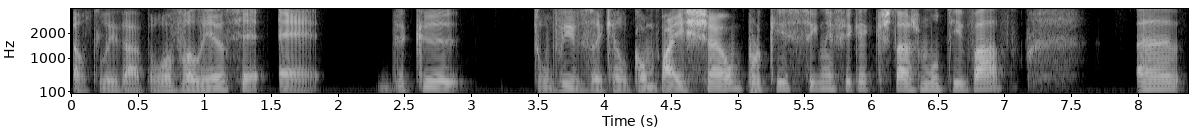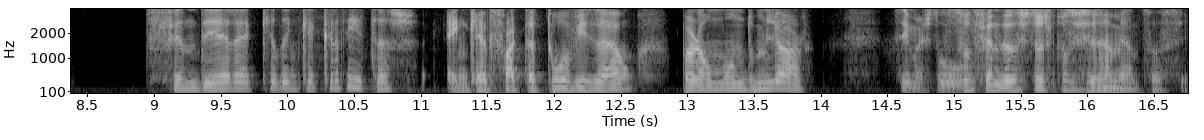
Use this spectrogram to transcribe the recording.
a utilidade ou a valência é de que tu vives aquilo com paixão porque isso significa que estás motivado a defender aquilo em que acreditas, em que é de facto a tua visão para um mundo melhor. Sim, mas tu. Se tu defendes os teus posicionamentos assim,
